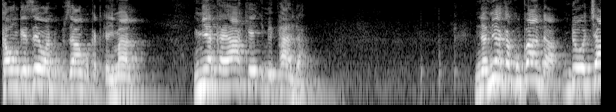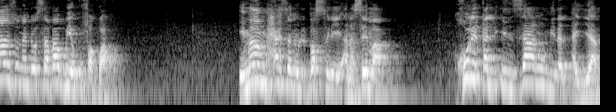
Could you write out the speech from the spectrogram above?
Kaongezewa ndugu zangu katika imani, miaka yake imepanda, na miaka kupanda ndio chanzo na ndio sababu ya kufa kwako. Imam Hasan al-Basri anasema khuliqa al-insanu min al-ayyam,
